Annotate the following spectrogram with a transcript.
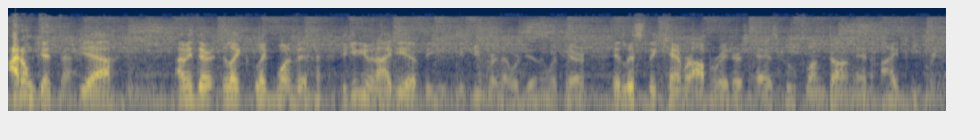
I don't get that. Yeah. I mean, they're, they're like like one of the to give you an idea of the, the humor that we're dealing with here. It lists the camera operators as Who Flung Dung and IP Freely.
